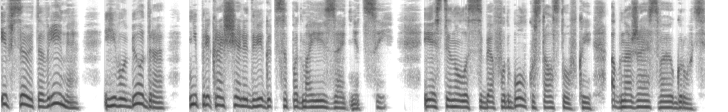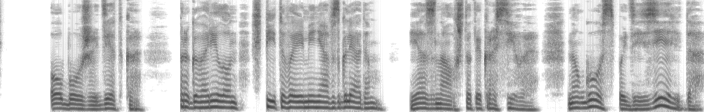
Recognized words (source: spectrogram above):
И все это время его бедра не прекращали двигаться под моей задницей. Я стянула с себя футболку с толстовкой, обнажая свою грудь. «О, Боже, детка!» — проговорил он, впитывая меня взглядом. «Я знал, что ты красивая, но, Господи, Зельда!»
